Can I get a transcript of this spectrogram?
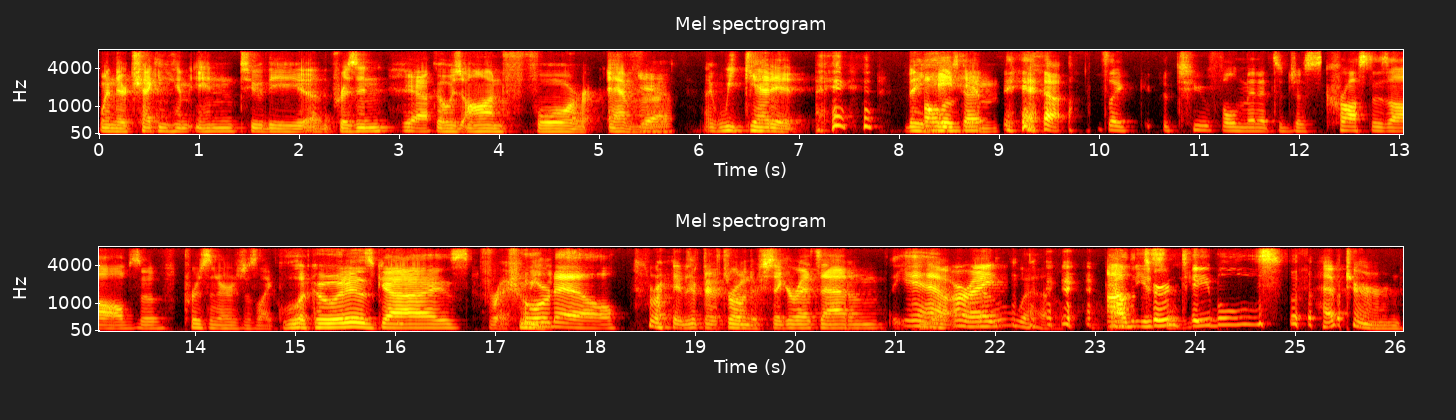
when they're checking him into the uh, the prison Yeah. goes on forever. Yeah. Like we get it. They hate him. Yeah. It's like two full minutes of just cross dissolves of prisoners just like, look who it is, guys. Fresh meat. Cordell. Right, they're, they're throwing their cigarettes at him. Yeah, all right. Well. How the turntables have turned.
